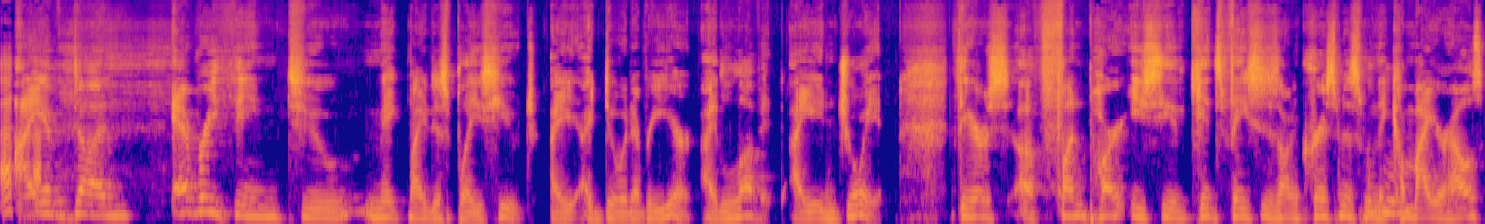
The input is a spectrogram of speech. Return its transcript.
I have done everything to make my displays huge. I, I do it every year. I love it. I enjoy it. There's a fun part. You see the kids' faces on Christmas when Mm-hmm. they come by your house.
